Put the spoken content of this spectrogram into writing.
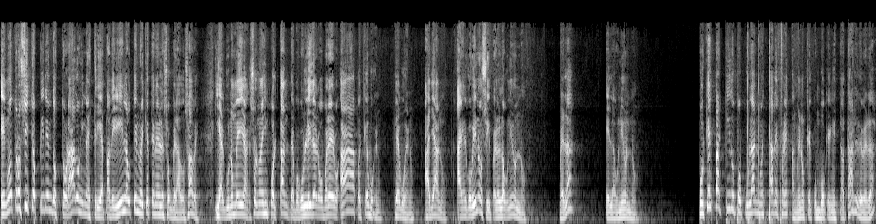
En otros sitios piden doctorados y maestría. Para dirigir la UTIER no hay que tener esos grados, ¿sabes? Y algunos me dirán, eso no es importante porque un líder obrero. Ah, pues qué bueno, qué bueno. Allá no. En el gobierno sí, pero en la Unión no. ¿Verdad? En la Unión no. ¿Por qué el Partido Popular no está de frente? A menos que convoquen esta tarde, ¿verdad?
